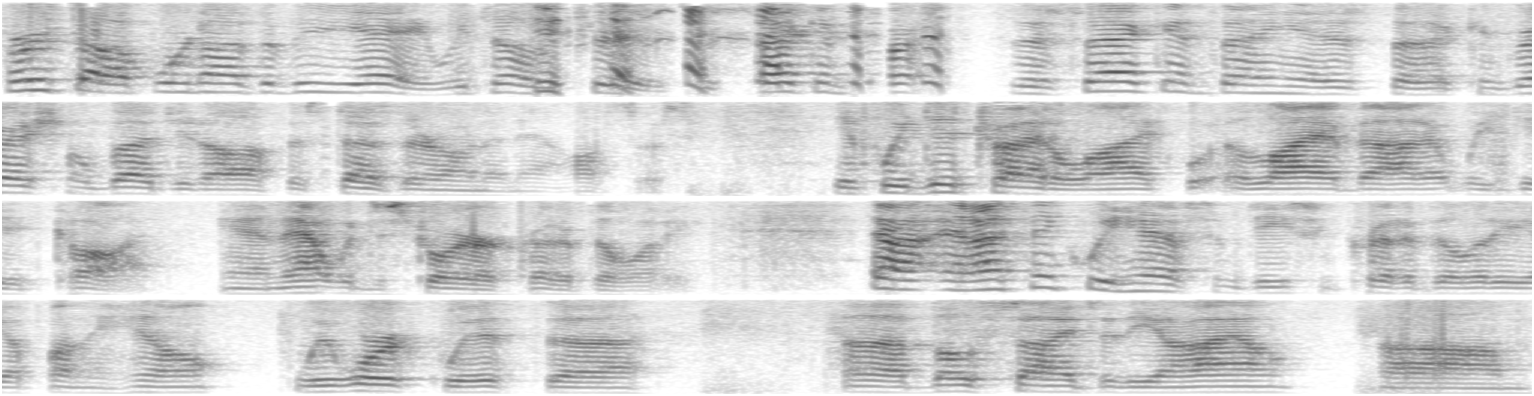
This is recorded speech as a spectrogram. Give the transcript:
First off, we're not the VA. We tell the truth. The second, the second thing is the Congressional Budget Office does their own analysis. If we did try to lie lie about it, we'd get caught, and that would destroy our credibility. Now, and I think we have some decent credibility up on the Hill. We work with uh, uh, both sides of the aisle. Um,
